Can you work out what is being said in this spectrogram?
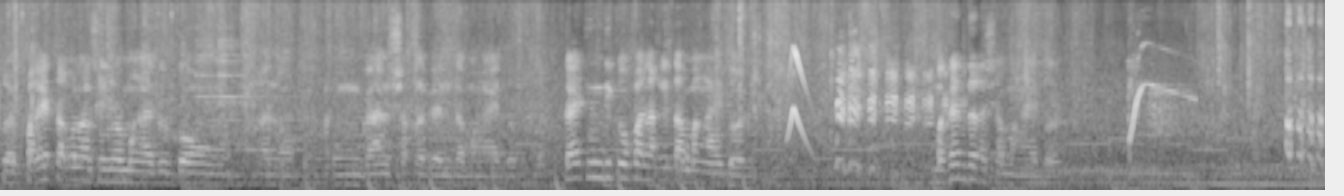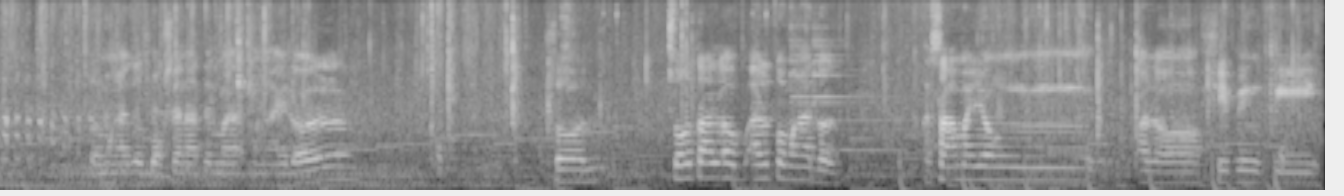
So, ipakita ko lang sa inyo mga idol kung ano, kung gaano siya kaganda mga idol. Kahit hindi ko pa nakita mga idol. Maganda na siya mga idol. So, mga idol, buksan natin mga, mga idol. So, total of ano to mga idol? Kasama yung ano, shipping fee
